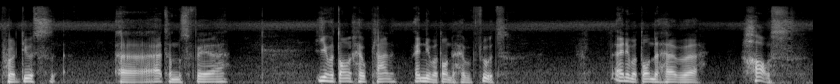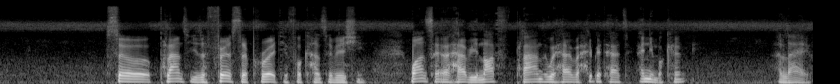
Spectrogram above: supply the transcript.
produce uh, atmosphere. If you don't have plant, animal don't have food. Animal don't have a house. So plants is the first priority for conservation. Once I have enough plants, we have a habitat, animal can alive.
